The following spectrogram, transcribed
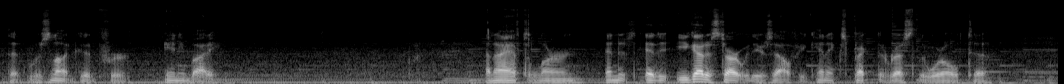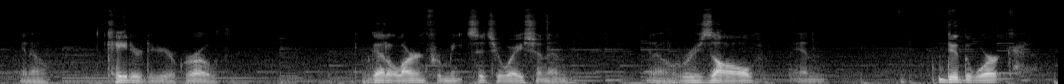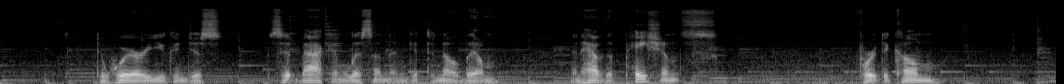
that was not good for anybody. And I have to learn, and it's, it, you got to start with yourself. You can't expect the rest of the world to, you know, cater to your growth. You've got to learn from each situation and you know, resolve and do the work to where you can just sit back and listen and get to know them and have the patience for it to come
